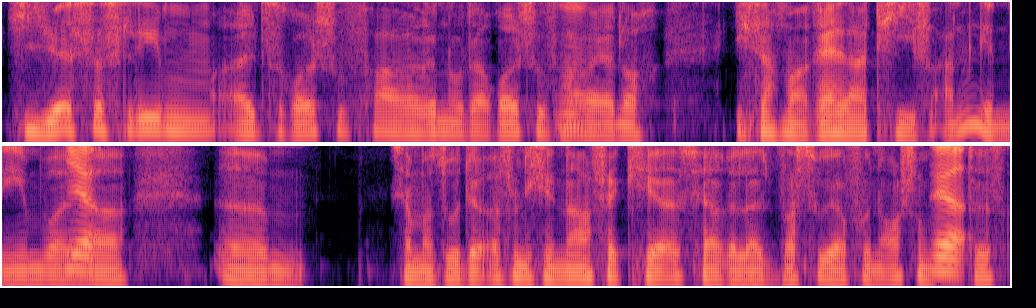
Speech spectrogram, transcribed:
Hier ist das Leben als Rollstuhlfahrerin oder Rollstuhlfahrer ja noch, ich sag mal, relativ angenehm, weil ja, Mhm. Ja. ähm, ich sag mal so, der öffentliche Nahverkehr ist ja relativ, was du ja vorhin auch schon Ja. sagtest.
